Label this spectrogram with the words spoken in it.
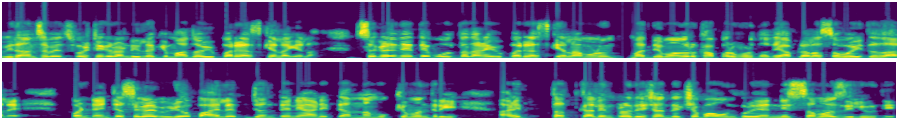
विधानसभेत स्पष्टीकरण दिलं की माझा विपर्यास केला गेला. सगळे नेते बोलतात आणि विपर्यास केला म्हणून माध्यमांवर खापर फोडतात. हे आपल्याला सवयीचं झालंय. पण त्यांचे सगळे व्हिडिओ पाहिलेत जनतेने आणि त्यांना मुख्यमंत्री आणि तत्कालीन प्रदेशाध्यक्ष बावनकुळे यांनी समज दिली होती.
